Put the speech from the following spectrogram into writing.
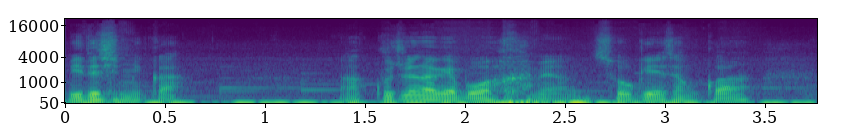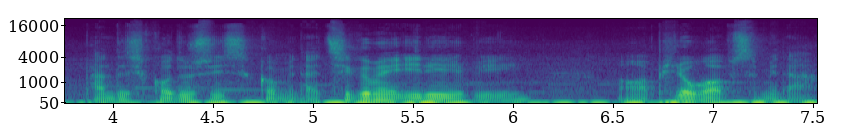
믿으십니까? 아, 꾸준하게 모아가면 소기의 성과 반드시 거둘 수 있을 겁니다. 지금의 일일비 어, 필요가 없습니다.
